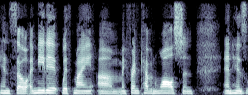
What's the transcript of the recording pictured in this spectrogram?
And so I made it with my um, my friend Kevin Walsh and and his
